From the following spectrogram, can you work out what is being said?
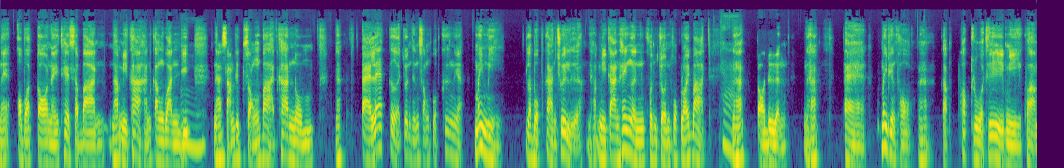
ในอบตในเทศบาลนะมีค่าอาหารกลางวันยี่นะสามสิบสองบาทค่านมนะแต่แรกเกิดจนถึงสองขวบครึ่งเนี่ยไม่มีระบบการช่วยเหลือนะครับมีการให้เงินคนจนหกร้อยบาทนะฮะต่อเดือนนะฮะแต่ไม่เพียงพอนะฮะกับครอบครัวที่มีความ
